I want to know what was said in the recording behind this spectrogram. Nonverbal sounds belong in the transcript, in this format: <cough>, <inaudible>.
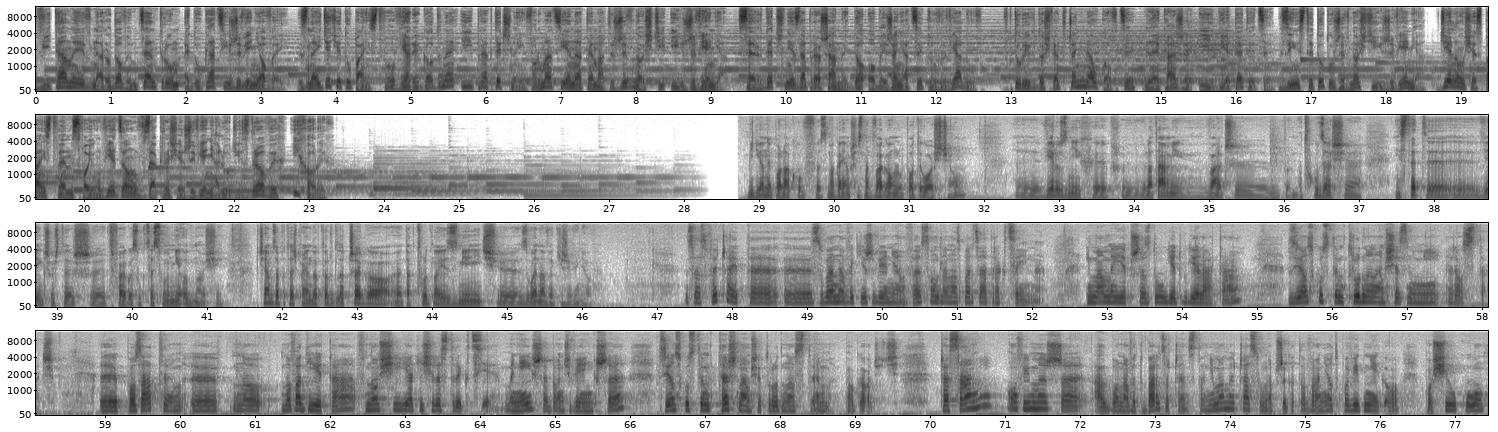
Witamy w Narodowym Centrum Edukacji Żywieniowej. Znajdziecie tu Państwo wiarygodne i praktyczne informacje na temat żywności i żywienia. Serdecznie zapraszamy do obejrzenia cyklu wywiadów, w których doświadczeni naukowcy, lekarze i dietetycy z Instytutu Żywności i Żywienia dzielą się z Państwem swoją wiedzą w zakresie żywienia ludzi zdrowych i chorych. Miliony Polaków zmagają się z nadwagą lub otyłością. Y, Wielu z nich y, latami walczy, y, odchudza się. Niestety większość też trwałego sukcesu nie odnosi. Chciałem zapytać Panią doktor, dlaczego tak trudno jest zmienić złe nawyki żywieniowe? Zazwyczaj te złe nawyki żywieniowe są dla nas bardzo atrakcyjne i mamy je przez długie, długie lata. W związku z tym trudno nam się z nimi rozstać. Y, Poza tym y, no, nowa dieta wnosi jakieś restrykcje, mniejsze bądź większe, w związku z tym też nam się trudno z tym pogodzić. Czasami mówimy, że albo nawet bardzo często nie mamy czasu na przygotowanie odpowiedniego posiłku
